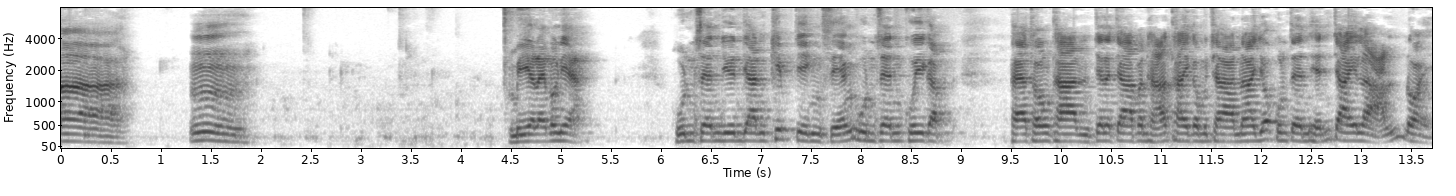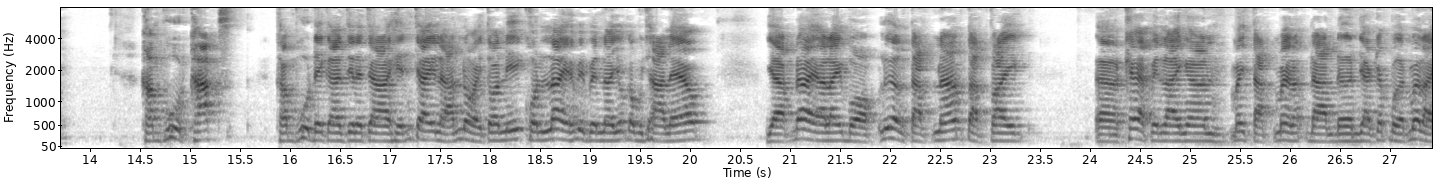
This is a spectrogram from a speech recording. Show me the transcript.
อ่าอืม มีอะไรบ้างเนี่ยฮุนเซนยืนยันคลิปจริง เสียงฮุนเซนคุยกับแพทองทาน เจรจาปัญหาไทยกัมพูชานายกฮุนเซนเห็นใจหลานหน่อยคำพูดคัก คำพูดในการเจรจาเห็นใจหลานหน่อยตอนนี้คนไล่ให้ไปเป็นนายกกัมพูชาแล้ว อยากได้อะไรบอกเรื่องตัดน้ำตัดไฟอ่อแค่เป็นรายงานไม่ตัดไม่ด่านเดิน อยากจะเปิดเมื่อไหร่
